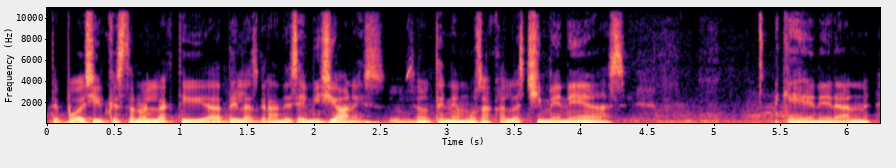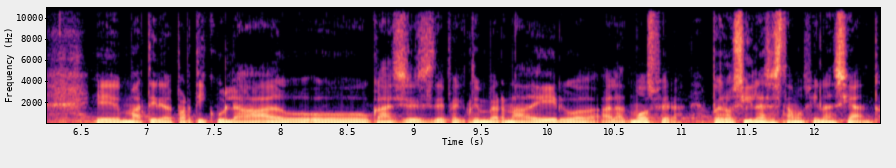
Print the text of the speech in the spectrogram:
Te puedo decir que esta no es la actividad de las grandes emisiones. no tenemos acá las chimeneas que generan eh, material particulado o, gases de efecto invernadero a, la atmósfera, pero sí las estamos financiando.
